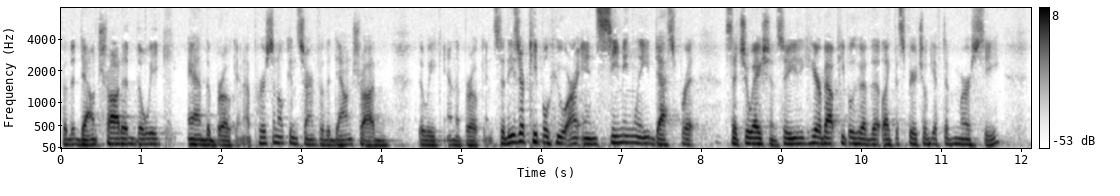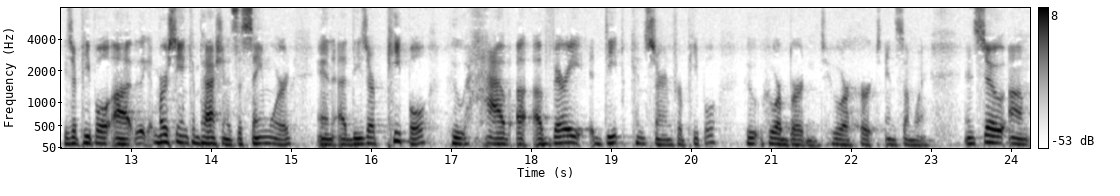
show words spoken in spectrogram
for the downtrodden, the weak, and the broken. A personal concern for the downtrodden, the weak, and the broken. So these are people who are in seemingly desperate situations. So you hear about people who have the, like the spiritual gift of mercy. These are people, uh, mercy and compassion, it's the same word. And uh, these are people who have a, a, very deep concern for people who, who are burdened, who are hurt in some way. And so um,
